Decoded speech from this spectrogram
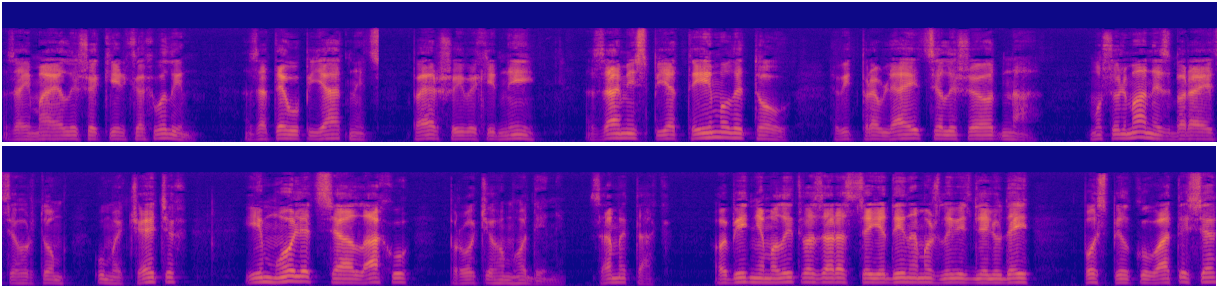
займає лише кілька хвилин. Зате у п'ятницю, перший вихідний, замість п'яти молитов відправляється лише одна. Мусульмани збираються гуртом у мечетях і моляться Аллаху протягом години. Саме так. Обідня молитва зараз це єдина можливість для людей поспілкуватися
